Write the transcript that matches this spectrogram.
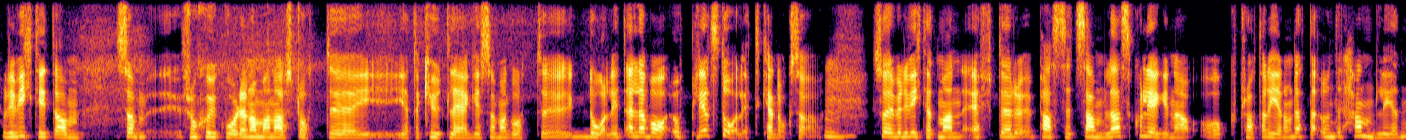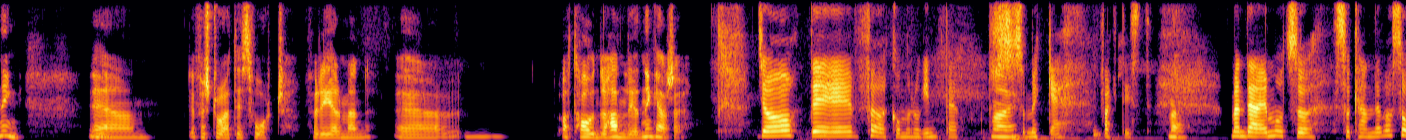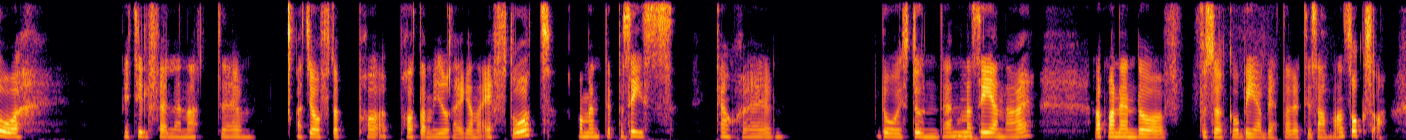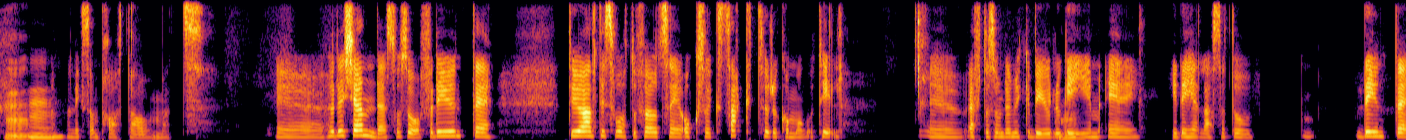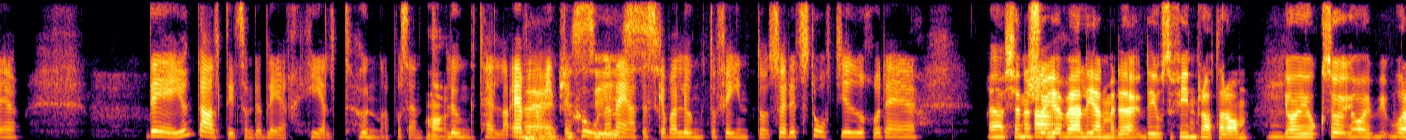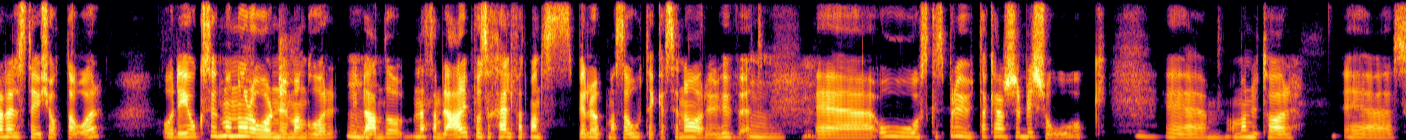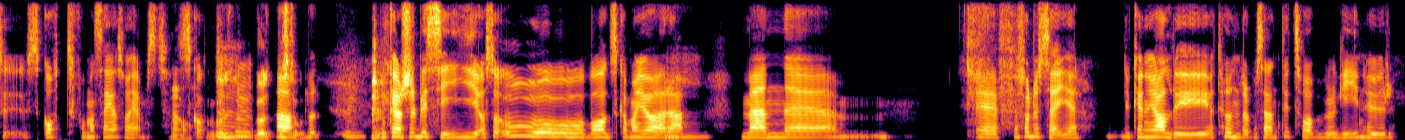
Och det är viktigt om, som från sjukvården, om man har stått eh, i ett akutläge som har gått eh, dåligt eller var, upplevts dåligt kan det också. Mm. Så är det viktigt att man efter passet samlas kollegorna och pratar igenom detta under handledning. Eh, jag förstår att det är svårt för er men eh, att ha under handledning kanske. Ja, det förekommer nog inte Nej. så mycket faktiskt. Nej. Men däremot så, så kan det vara så vid tillfällen att, eh, att jag ofta pra, pratar med djurägarna efteråt. Om inte precis kanske då i stunden, Mm. men senare. Att man ändå försöker att bearbeta det tillsammans också. Mm. Mm. Man liksom pratar om att eh, hur det kändes och så. För det är ju inte, det är ju alltid svårt att förutsäga också exakt hur det kommer att gå till. Eh, eftersom det är mycket biologi Mm. i, i det hela. Så att då, det är ju inte det är ju inte alltid som det blir helt 100% Nej. lugnt heller. Även om Nej, intentionen är precis. att det ska vara lugnt och fint och så är det ett stort djur och det är... Jag känner så Ja. väl igen med det, det Josefin pratar om. Mm. Jag är också, jag är, vår äldsta är ju 28 år. Och det är också några år nu man går Mm. ibland och nästan blir arg på sig själv för att man spelar upp massa otäcka scenarier i huvudet. Mm. Eh, oh, ska spruta kanske det blir så och eh, om man nu tar eh, skott, får man säga så hemsft? Ja, Skott. bult, Mm. Ja, bultpistol. bu- Mm. då kanske det blir si och så, oh, oh, vad ska man göra? Mm. Men eh, eh, för som du säger, du kan ju aldrig ge ett hundraprocentigt svar på biologin hur,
